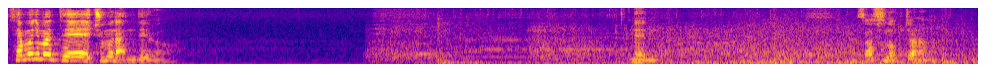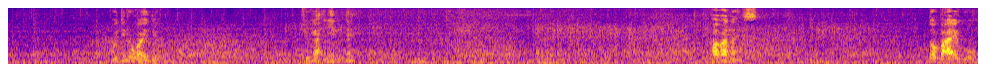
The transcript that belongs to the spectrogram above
세모님한테 주면 안 돼요. 네네. 쌀 수는 없잖아. 어디로 가야 돼 저기 아닌데? 화가 나 있어 너 말고.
